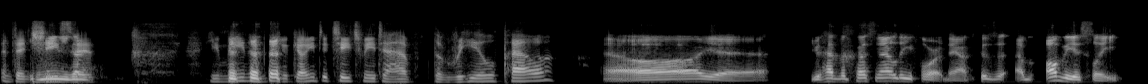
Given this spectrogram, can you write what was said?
And then she you're gonna- "You mean you're going to teach me to have the real power?" Oh yeah, you have the personality for it now because um, obviously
